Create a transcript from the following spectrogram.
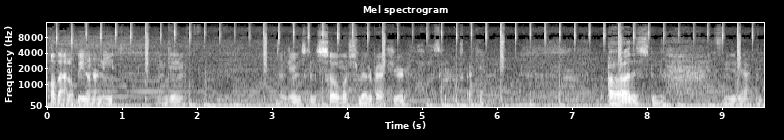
all that'll be underneath in game. In game's gonna be so much better back here. Oh, I can't wait. Oh, this has been, it's needed to happen.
